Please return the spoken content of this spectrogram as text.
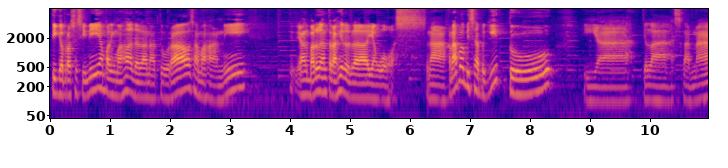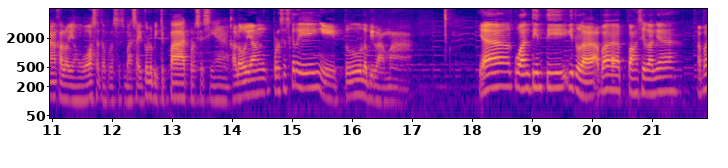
tiga proses ini yang paling mahal adalah natural sama honey. Yang baru yang terakhir adalah yang wash. Nah, kenapa bisa begitu? Iya, jelas. Karena kalau yang wash atau proses basah itu lebih cepat prosesnya. Kalau yang proses kering itu lebih lama. Ya, kuantinti gitulah. Apa penghasilannya? Apa?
